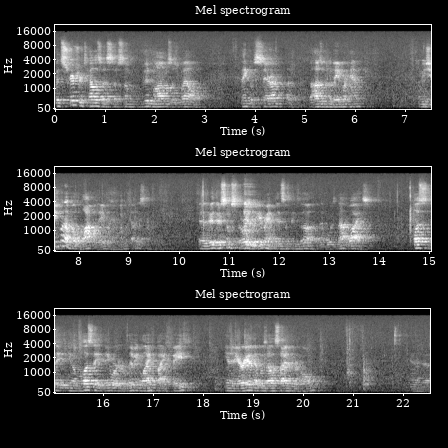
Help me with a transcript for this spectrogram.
But Scripture tells us of some good moms as well. Think of Sarah, the husband of Abraham. I mean, she put up a lot with Abraham, let me tell you something. Uh, there, there's some stories where Abraham did some things up that was not wise. Plus, they, you know, plus they, they were living life by faith in an area that was outside of their home. And uh,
